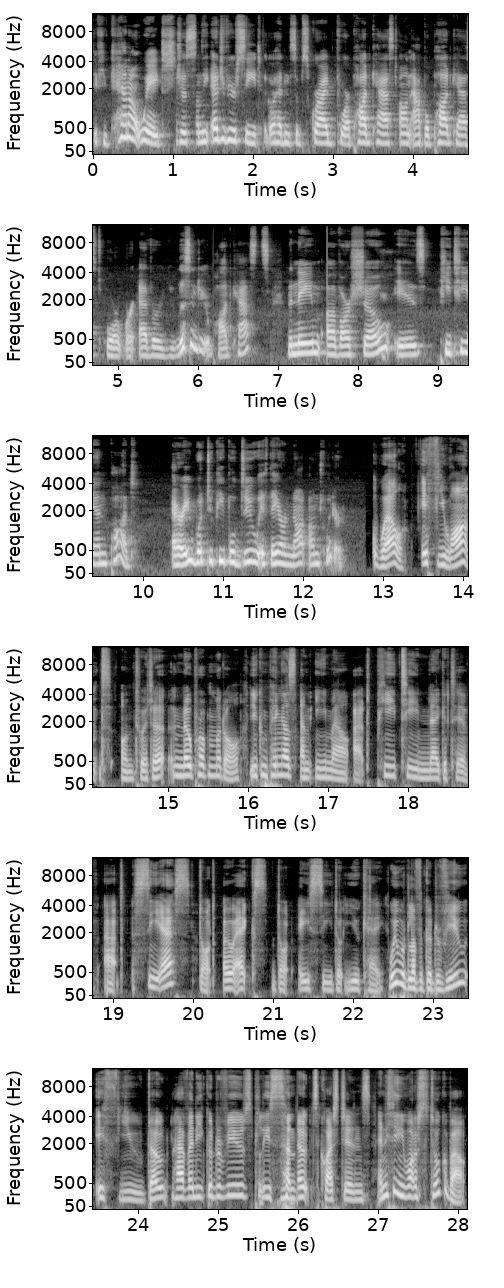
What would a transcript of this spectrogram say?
If you cannot wait, just on the edge of your seat, go ahead and subscribe to our podcast on Apple Podcast or wherever you listen to your podcasts. The name of our show is PTN Pod. Ari, what do people do if they are not on Twitter? Well, if you aren't on Twitter, no problem at all. You can ping us an email at ptnegative at cs.ox.ac.uk. We would love a good review. If you don't have any good reviews, please send notes, questions, anything you want us to talk about.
